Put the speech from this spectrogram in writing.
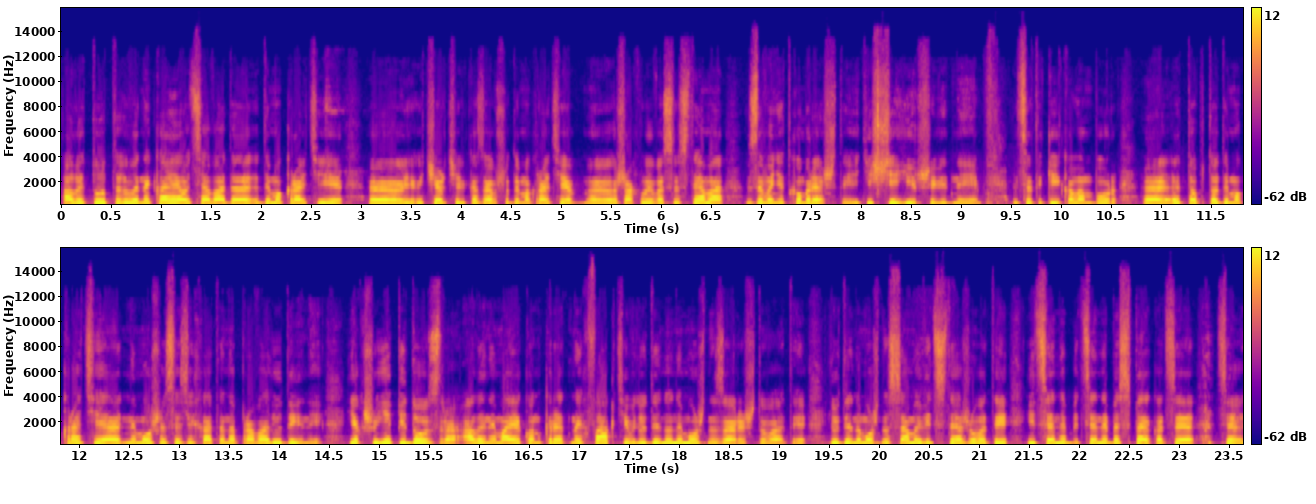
Але тут виникає оця вада демократії. Е, Черчилль казав, що демократія е, жахлива система за винятком решти, які ще гірше від неї. Це такий каламбур. Тобто демократія не може зазіхати на права людини. Якщо є підозра, але немає конкретних фактів, людину не можна заарештувати. Людину можна саме відстежувати, і це не це небезпека. Це це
